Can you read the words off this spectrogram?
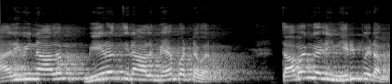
அறிவினாலும் வீரத்தினாலும் மேம்பட்டவர். தவங்களின் இருப்பிடம்.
